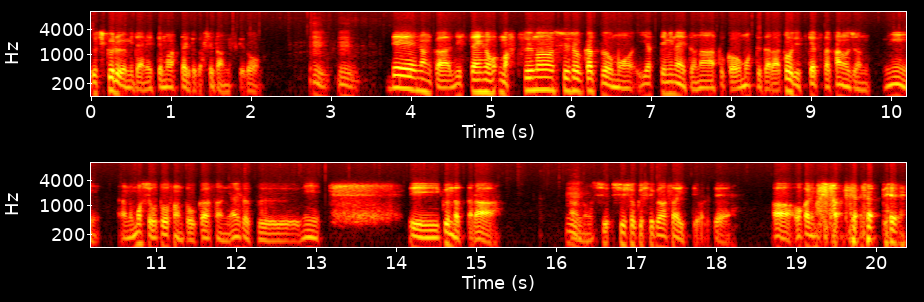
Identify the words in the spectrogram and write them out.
うち来るみたいな言ってもらったりとかしてたんですけど、うんうん、で、なんか実際の、まあ、普通の就職活動もやってみないとなとか思ってたら、当時付き合ってた彼女に、あのもしお父さんとお母さんに挨拶に、えー、行くんだったら、うん、あの就職してくださいって言われて、ああ、わかりましたみたいになって、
